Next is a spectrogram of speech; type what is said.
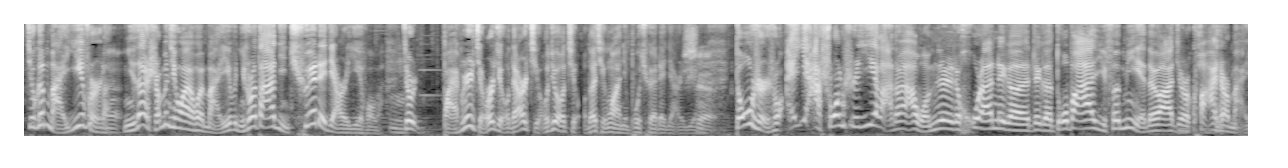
就跟买衣服似的嗯，你在什么情况下会买衣服？你说大家你缺这件衣服吗？嗯就是百分之九十九点九九九的情况，你不缺这件衣服，是都是说，哎呀，双十一了，对吧？我们这这忽然这个这个多巴胺一分泌，对吧？就是夸一下买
